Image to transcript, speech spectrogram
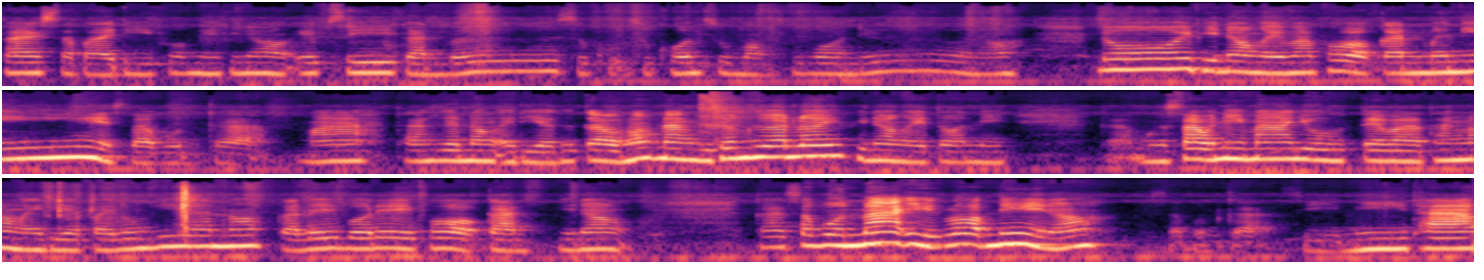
ทักทายสบายดีพ่อแม่พี่น้อง FC กันเบอร์สุขุสุคนสุหมองสุวรเด้อเนาะโดยพี่น้องเอ้ยมาพ่อกันมื้อนี้สาบุญกะมาทางเพื่อนน้องไอเดียคือเก่าเนาะนั่งอยู่เทิงเพื่อนเลย พี่น้องเอ้ยตอนนี้กะมือเช้านี่มาอยู่ แต่ว่าทางน้องไอเดียไปโรงเรียนเนาะก็เลยบ่ได้พ่อกันพี่น้องกะสาบุญมาอีกรอบนี้เนาะสาบุญกะสิมีทาง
